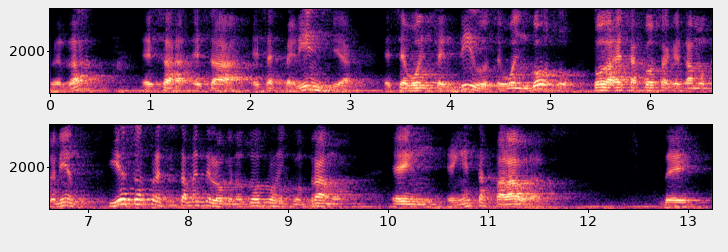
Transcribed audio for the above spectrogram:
¿verdad? Esa, esa, esa experiencia, ese buen sentido, ese buen gozo, todas estas cosas que estamos teniendo. Y eso es precisamente lo que nosotros encontramos en, estas palabras de,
